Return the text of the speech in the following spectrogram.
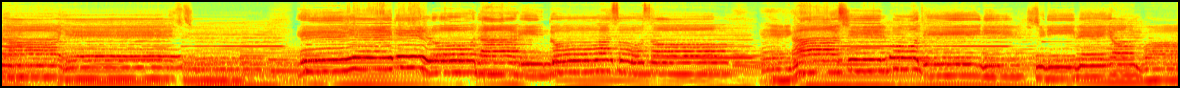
나의 주 그의 길로 날 인도하소서. 행하신 모든 일 주님의 영광.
